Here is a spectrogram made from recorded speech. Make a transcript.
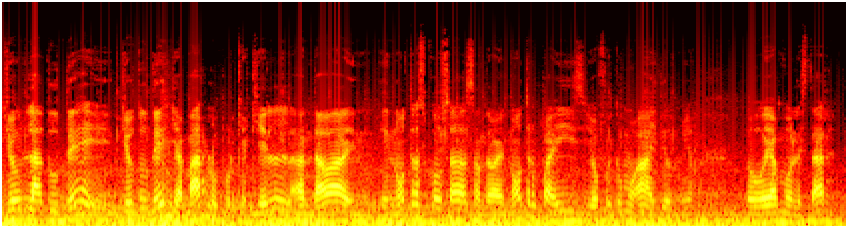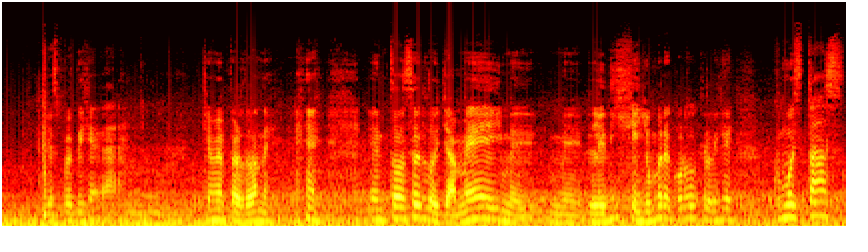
yo la dudé, yo dudé en llamarlo porque aquí él andaba en, en, otras cosas, andaba en otro país. Yo fui como, ay Dios mío, lo voy a molestar. Después dije, ah, que me perdone. Entonces lo llamé y me, me, le dije, yo me recuerdo que le dije, ¿cómo estás?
